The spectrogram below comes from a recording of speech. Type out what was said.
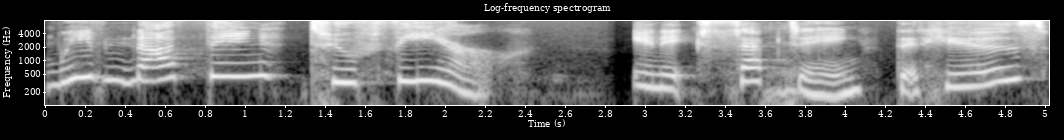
We've nothing to fear in accepting that His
